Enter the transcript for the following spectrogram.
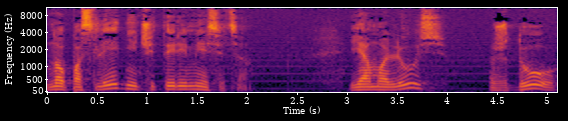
Но последние четыре месяца я молюсь, жду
